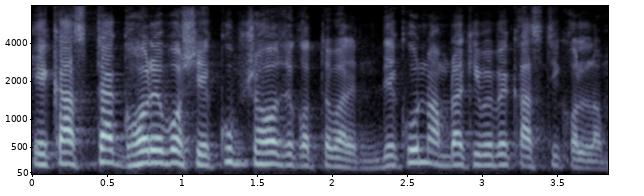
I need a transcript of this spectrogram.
এই কাজটা ঘরে বসে খুব সহজে করতে পারেন। দেখুন, আমরা কীভাবে কাজটি করলাম।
